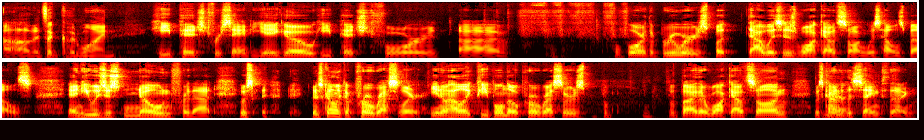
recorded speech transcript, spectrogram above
Oh, that's a good one. he pitched for San Diego. He pitched for uh, f- f- for the Brewers, but that was his walkout song was Hell's Bells, and he was just known for that. It was it was kind of like a pro wrestler. You know how like people know pro wrestlers b- b- by their walkout song. It was kind of the same thing.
